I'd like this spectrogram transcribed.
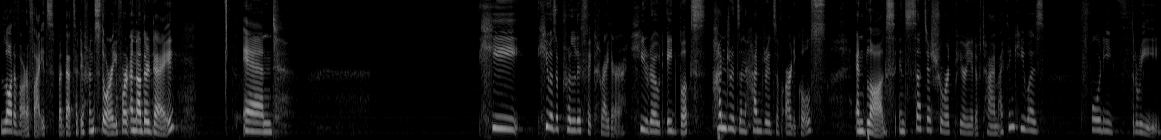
lot of our fights, but that's a different story for another day. And he he was a prolific writer. He wrote eight books, hundreds and hundreds of articles and blogs in such a short period of time. I think he was 43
